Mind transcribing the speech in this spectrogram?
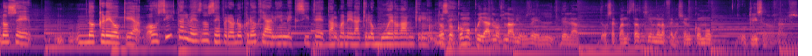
no sé, no creo que, o sí, tal vez, no sé, pero no creo que a alguien le excite de tal manera que lo muerdan, que le... No, No, sé. pero ¿cómo cuidar los labios del, de la... O sea, cuando estás haciendo la felación, ¿cómo utilizas los labios?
